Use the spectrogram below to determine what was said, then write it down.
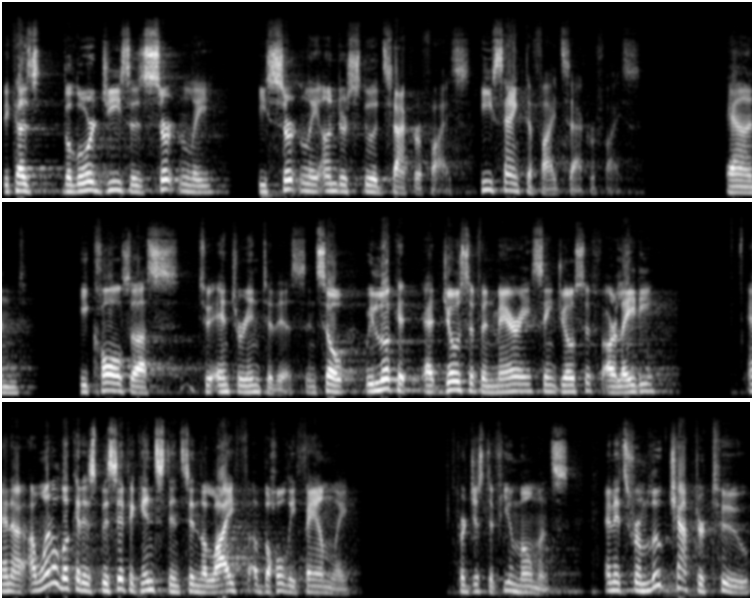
Because the Lord Jesus certainly, He certainly understood sacrifice. He sanctified sacrifice. And He calls us to enter into this. And so we look at, at Joseph and Mary, St. Joseph, Our Lady. And I, I want to look at a specific instance in the life of the Holy Family for just a few moments. And it's from Luke chapter 2.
